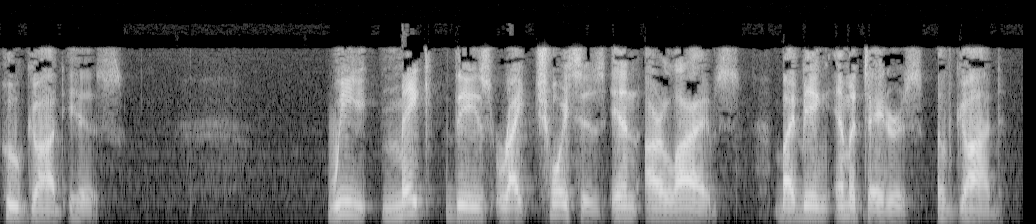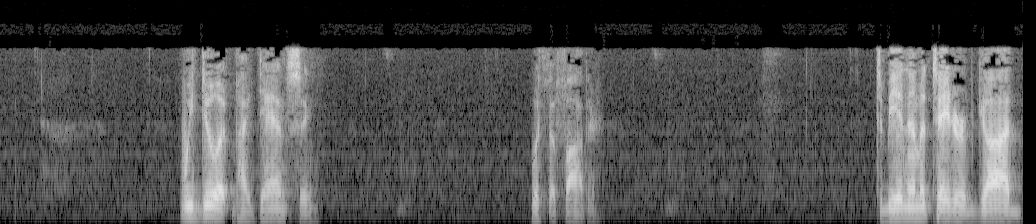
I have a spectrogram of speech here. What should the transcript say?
who God is. We make these right choices in our lives by being imitators of God. We do it by dancing with the Father. To be an imitator of God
